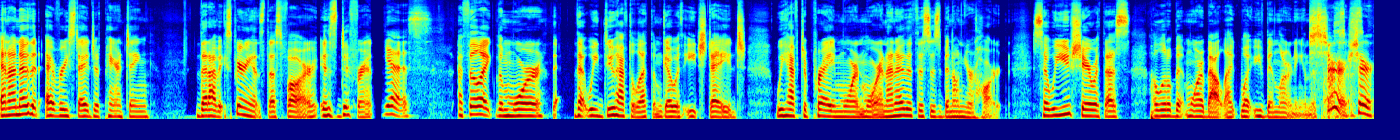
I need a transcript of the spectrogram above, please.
And I know that every stage of parenting that I've experienced thus far is different. Yes. I feel like the more that we do have to let them go with each stage, we have to pray more and more. And I know that this has been on your heart. So will you share with us a little bit more about like what you've been learning in this sure, process? Sure,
